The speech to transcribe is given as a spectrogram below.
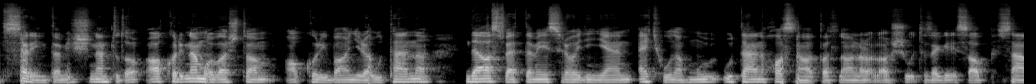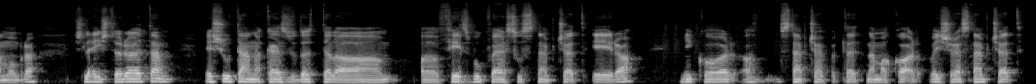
Szerintem is, nem tudom, akkor nem olvastam akkoriban annyira utána, de azt vettem észre, hogy ilyen egy hónap után használhatatlanra lassult az egész app számomra, és le is töröltem, és utána kezdődött el a, a Facebook versus Snapchat éra, mikor a Snapchat-et nem akar, vagyis a Snapchat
